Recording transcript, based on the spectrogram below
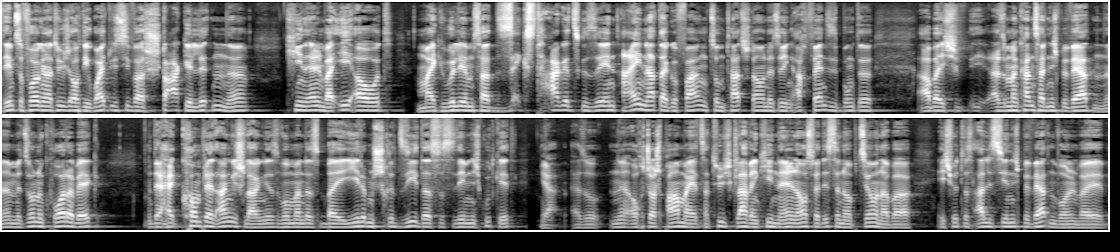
Demzufolge natürlich auch die Wide Receiver stark gelitten. Ne? Keen Allen war eh out. Mike Williams hat sechs Targets gesehen. Einen hat er gefangen zum Touchdown, deswegen acht Fantasy-Punkte. Aber ich, also man kann es halt nicht bewerten. Ne? Mit so einem Quarterback, der halt komplett angeschlagen ist, wo man das bei jedem Schritt sieht, dass es dem nicht gut geht. Ja, also ne, auch Josh Palmer jetzt natürlich klar, wenn Keen Allen ausfällt, ist eine Option, aber ich würde das alles hier nicht bewerten wollen, weil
